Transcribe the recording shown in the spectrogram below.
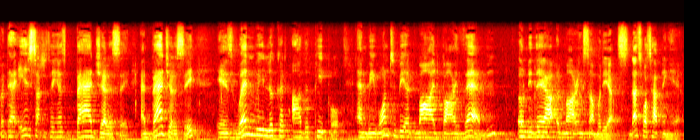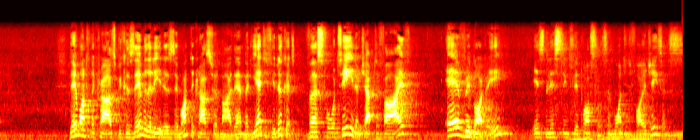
But there is such a thing as bad jealousy. And bad jealousy is when we look at other people and we want to be admired by them, only they are admiring somebody else. That's what's happening here. They wanted the crowds because they were the leaders, they want the crowds to admire them, but yet, if you look at verse 14 of chapter 5, everybody is listening to the apostles and wanting to follow Jesus.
